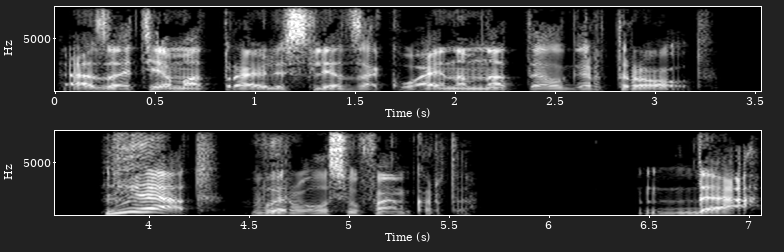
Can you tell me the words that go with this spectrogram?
а затем отправились вслед за Куайном на Телгард-Роуд. «Нет!» — вырвалось у Фэмкорта. «Да»,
